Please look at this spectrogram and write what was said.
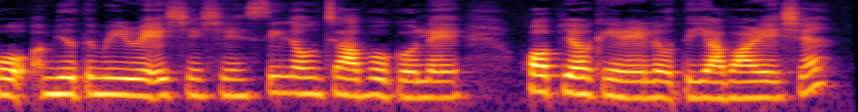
ဖို့အမျိုးသမီးတွေအရှင်းရှင်းစီလုံးကြဖို့ကိုလည်းဟောပြောခဲ့တယ်လို့သိရပါတယ်ရှင်။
